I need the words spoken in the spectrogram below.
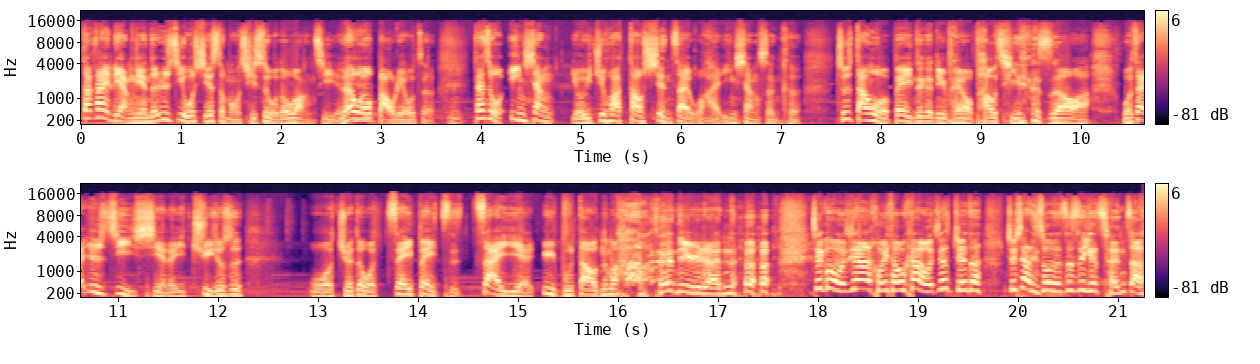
大概两年的日记，我写什么其实我都忘记了，但我有保留着。嗯。但是我印象有一句话到现在我还印象深刻，就是当我被这个女朋友抛弃的时候啊，我在日记写了一句，就是。我觉得我这一辈子再也遇不到那么好的女人了。结果我现在回头看，我就觉得，就像你说的，这是一个成长。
